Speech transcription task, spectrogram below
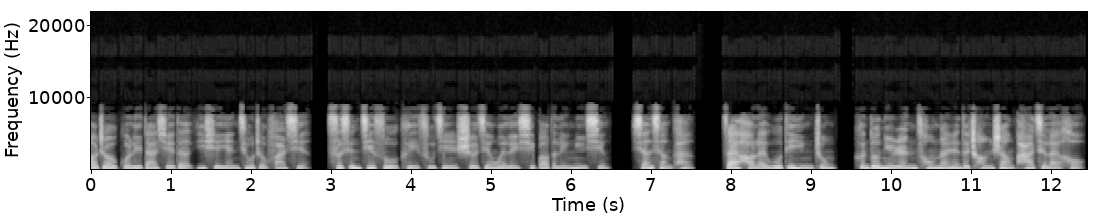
澳洲国立大学的医学研究者发现，雌性激素可以促进舌尖味蕾细胞的灵敏性。想想看，在好莱坞电影中，很多女人从男人的床上爬起来后，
